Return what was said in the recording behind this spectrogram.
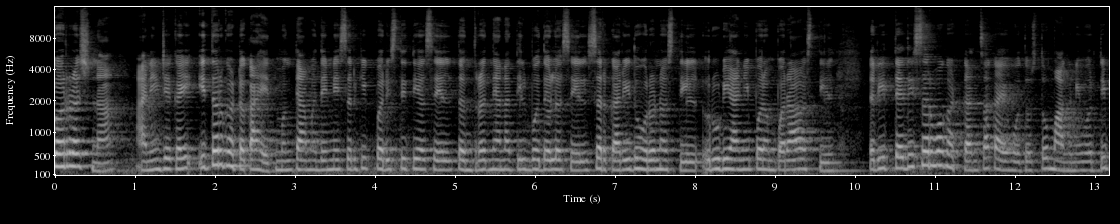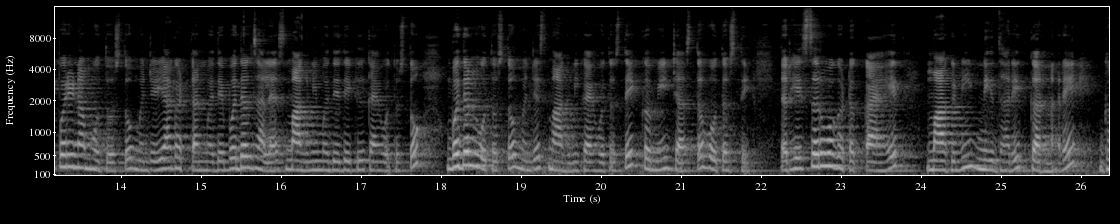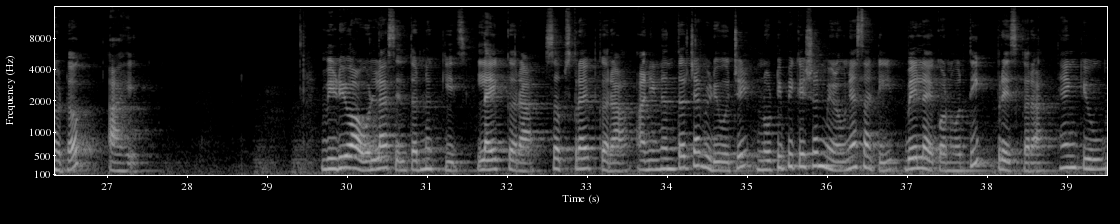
कर रचना आणि जे काही इतर घटक आहेत मग त्यामध्ये नैसर्गिक परिस्थिती असेल तंत्रज्ञानातील बदल असेल सरकारी धोरण असतील रूढी आणि परंपरा असतील तर इत्यादी सर्व घटकांचा काय होत असतो? मागणीवरती परिणाम होत असतो. म्हणजे या घटकांमध्ये बदल झाल्यास मागणीमध्ये देखील काय होत असतो? बदल होत असतो. म्हणजेच मागणी काय होत असते? कमी जास्त होत असते. तर हे सर्व घटक काय आहेत? मागणी निर्धारित करणारे घटक आहेत. व्हिडिओ आवडला असेल तर नक्कीच लाईक करा सबस्क्राईब करा आणि नंतरच्या व्हिडिओचे नोटिफिकेशन मिळवण्यासाठी बेल आयकॉनवरती प्रेस करा. Thank you.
